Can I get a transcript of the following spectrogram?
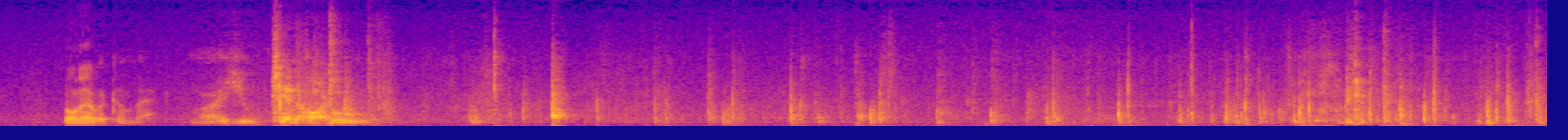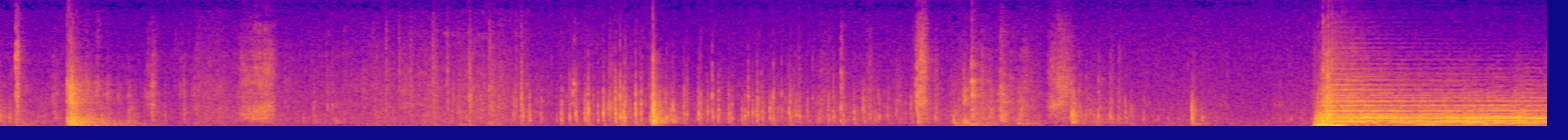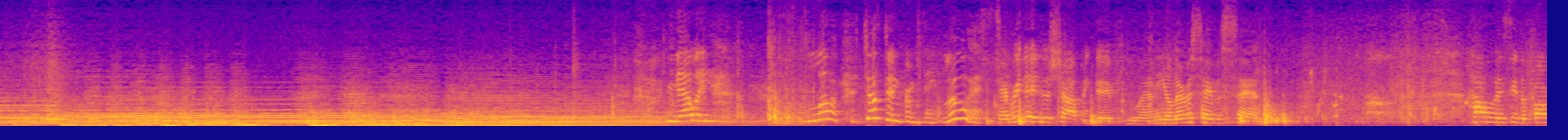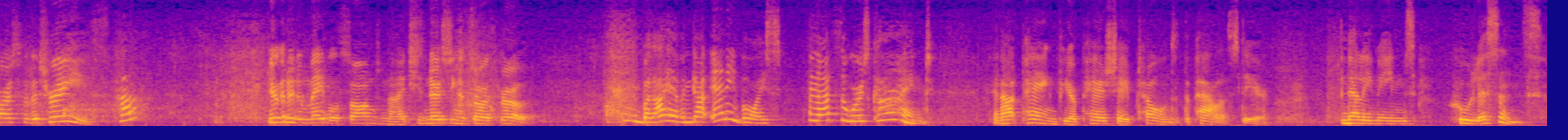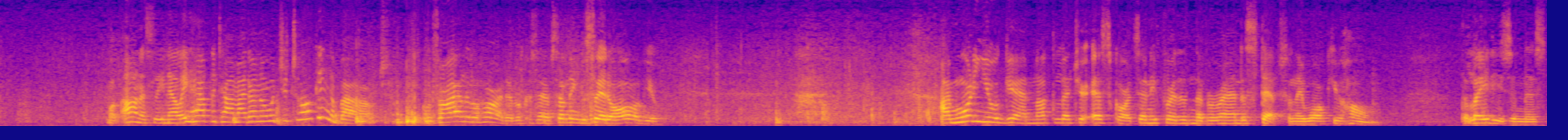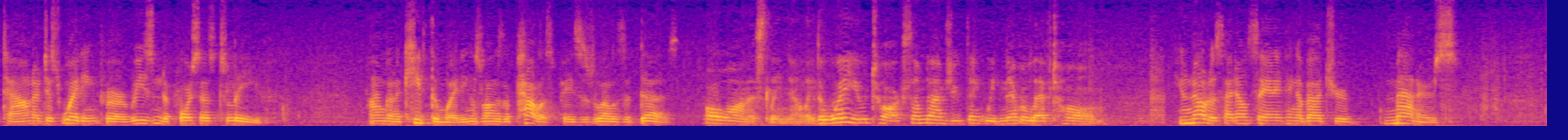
Don't ever come back. Why, you tin horn. Move. You, Annie. You'll never save a cent. How will they see the forest for the trees? Huh? You're going to do Mabel's song tonight. She's nursing a sore throat. Hmm, but I haven't got any voice, and that's the worst kind. You're not paying for your pear-shaped tones at the palace, dear. Nellie means who listens. Well, honestly, Nellie, half the time I don't know what you're talking about. Well, try a little harder because I have something to say to all of you. I'm warning you again not to let your escorts any further than the veranda steps when they walk you home. The ladies in this town are just waiting for a reason to force us to leave. I'm going to keep them waiting as long as the palace pays as well as it does. Oh, honestly, Nellie, the way you talk, sometimes you'd think we'd never left home. You notice I don't say anything about your manners.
